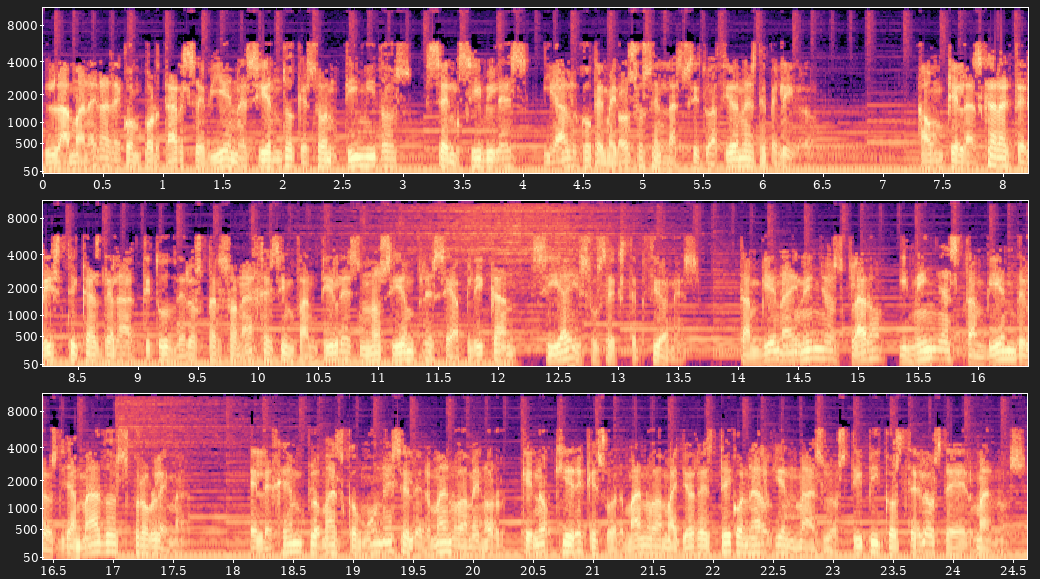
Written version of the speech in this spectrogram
La manera de comportarse viene siendo que son tímidos, sensibles, y algo temerosos en las situaciones de peligro. Aunque las características de la actitud de los personajes infantiles no siempre se aplican, sí hay sus excepciones. También hay niños claro, y niñas también de los llamados problema. El ejemplo más común es el hermano a menor, que no quiere que su hermano a mayor esté con alguien más los típicos celos de hermanos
